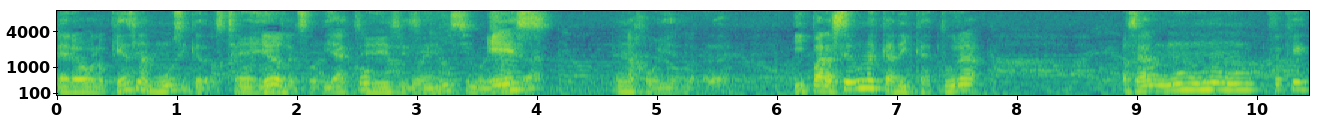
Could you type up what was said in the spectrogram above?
pero lo que es la música de los Caballeros del Zodiaco Sí, sí, sí. Buenísimo. es una joya, la verdad. Y para hacer una caricatura, o sea, uno, uno- creo que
